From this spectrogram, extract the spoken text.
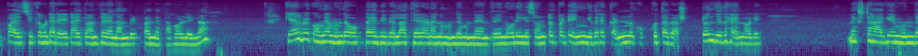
ಇಪ್ಪ ಸಿಕ್ಕಬಿಟ್ಟೆ ರೇಟ್ ಆಯಿತು ಅಂತೇಳಿ ನಾನು ಬಿಟ್ಟು ಬಂದೆ, ತಗೊಳ್ಳಿಲ್ಲ. ಕೇಳಬೇಕು, ಹಂಗೆ ಮುಂದೆ ಹೋಗ್ತಾ ಇದ್ದೀವಿ ಎಲ್ಲ ಕೇಳೋಣ ಮುಂದೆ ಮುಂದೆ ಅಂತೇಳಿ. ನೋಡಿ, ಇಲ್ಲಿ ಸೊಂಟದ ಪಟ್ಟಿ ಹೆಂಗಿದ್ದಾರೆ ಕಣ್ಣು ಕುಕ್ಕುತ್ತವೆ, ಅಷ್ಟೊಂದಿದೆ ನೋಡಿ. ನೆಕ್ಸ್ಟ್ ಹಾಗೆ ಮುಂದೆ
